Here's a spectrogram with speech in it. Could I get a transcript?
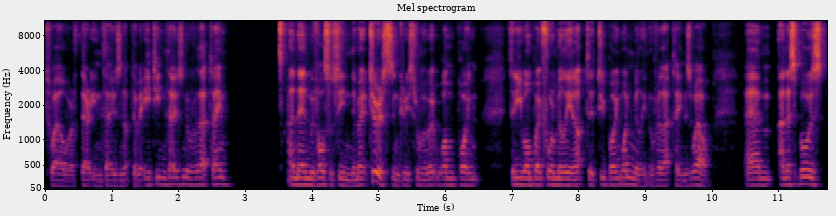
12 or 13,000 up to about 18,000 over that time. And then we've also seen the amount of tourists increase from about 1.3, 1.4 million up to 2.1 million over that time as well. Um, and I suppose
